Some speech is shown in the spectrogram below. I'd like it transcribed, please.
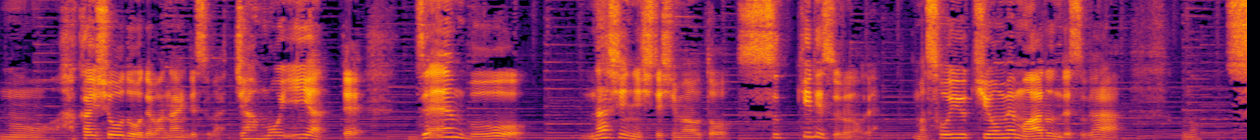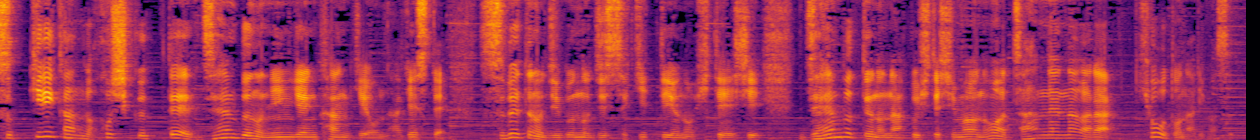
もう破壊衝動ではないんですが、じゃあもういいやって、全部をなしにしてしまうと、すっきりするので、まあそういう清めもあるんですが、このスッキリ感が欲しくって全部の人間関係を投げ捨て、すべての自分の実績っていうのを否定し、全部っていうのをなくしてしまうのは残念ながら今日となります。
